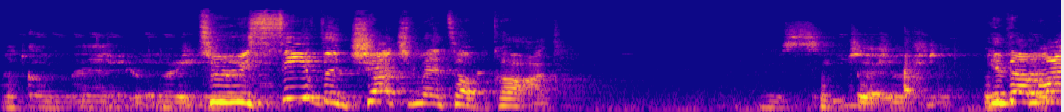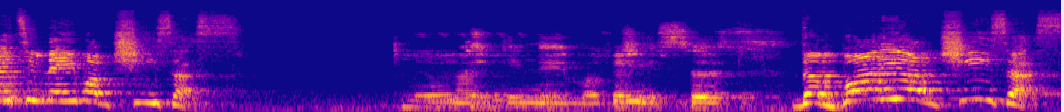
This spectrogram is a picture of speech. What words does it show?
I command it right to now. receive the judgment of God. Receive judgment. In the mighty name of Jesus. In the mighty name of Jesus. The body of Jesus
